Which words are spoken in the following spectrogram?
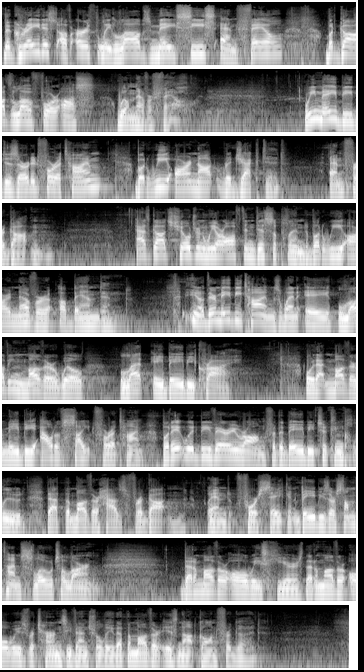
The greatest of earthly loves may cease and fail, but God's love for us will never fail. We may be deserted for a time, but we are not rejected and forgotten. As God's children, we are often disciplined, but we are never abandoned. You know, there may be times when a loving mother will let a baby cry or that mother may be out of sight for a time. But it would be very wrong for the baby to conclude that the mother has forgotten and forsaken. Babies are sometimes slow to learn that a mother always hears, that a mother always returns eventually, that the mother is not gone for good.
